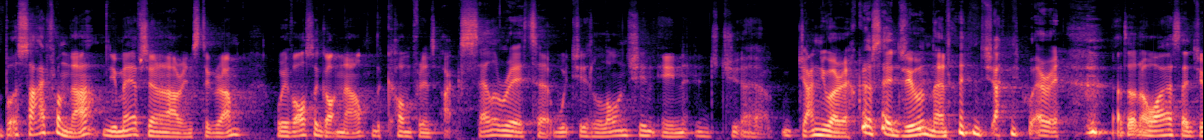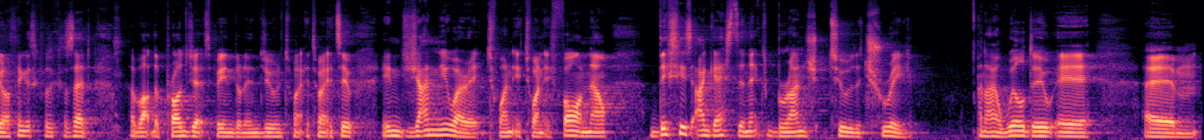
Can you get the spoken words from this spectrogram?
But aside from that, you may have seen on our Instagram, We've also got now the Confidence Accelerator, which is launching in uh, January. I'm going to say June then, in January. I don't know why I said June. I think it's because I said about the projects being done in June 2022. In January 2024. Now, this is, I guess, the next branch to the tree. And I will do a um,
